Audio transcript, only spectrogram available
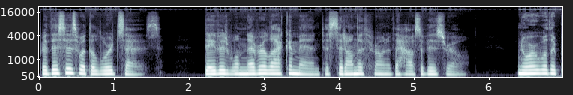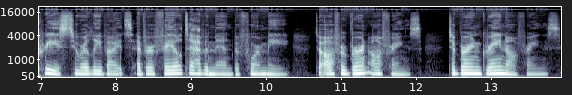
For this is what the Lord says David will never lack a man to sit on the throne of the house of Israel, nor will the priests who are Levites ever fail to have a man before me to offer burnt offerings to burn grain offerings,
